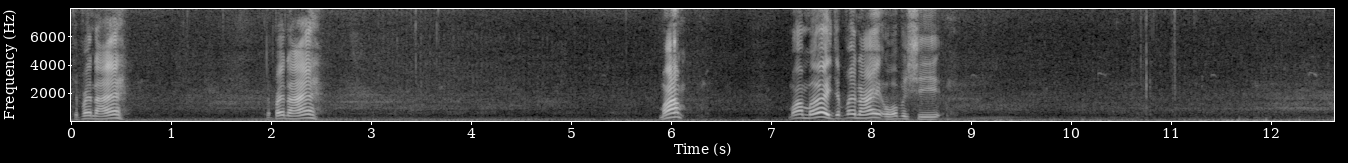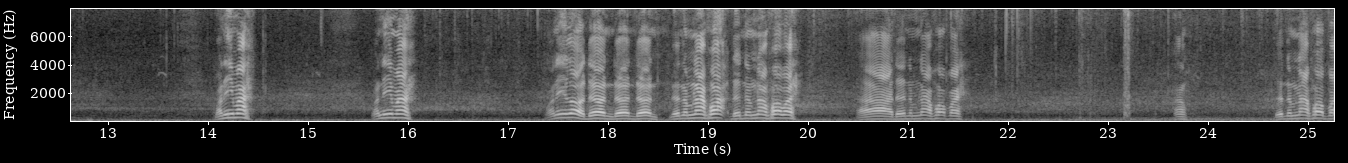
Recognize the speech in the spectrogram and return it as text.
จะไปไหน จะไปไหน มัมมัมเอ้ย จะไปไหน โอ้ไปฉี่มานี่มา มานี่มา มานี่เลยเดินเดินเดินเดินนำหน้าพ่อเดินนำหน้าพ่อไปอ่าเดินนำหน้าพ่อไปเอาเดินนำหน้าพ่อไป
